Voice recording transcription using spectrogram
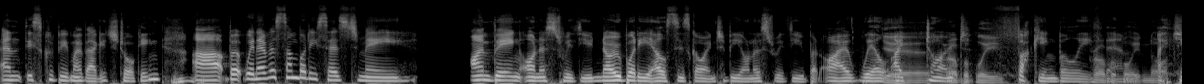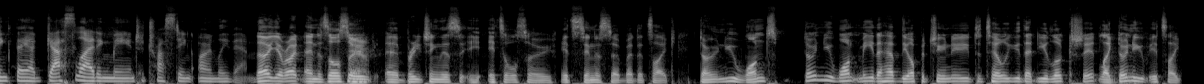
and this could be my baggage talking, Mm. uh, but whenever somebody says to me, I'm being honest with you. Nobody else is going to be honest with you, but I will. I don't probably- fucking believe probably them. I not. think they are gaslighting me into trusting only them. No, you're right, and it's also uh, breaching this. It's also it's sinister, but it's like, don't you want? Don't you want me to have the opportunity to tell you that you look shit? Like, don't you? It's like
